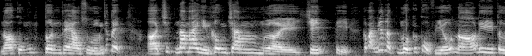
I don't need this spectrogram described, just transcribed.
nó cũng tuân theo xu hướng nhất định. Ở năm 2019 thì các bạn biết là một cái cổ phiếu nó đi từ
